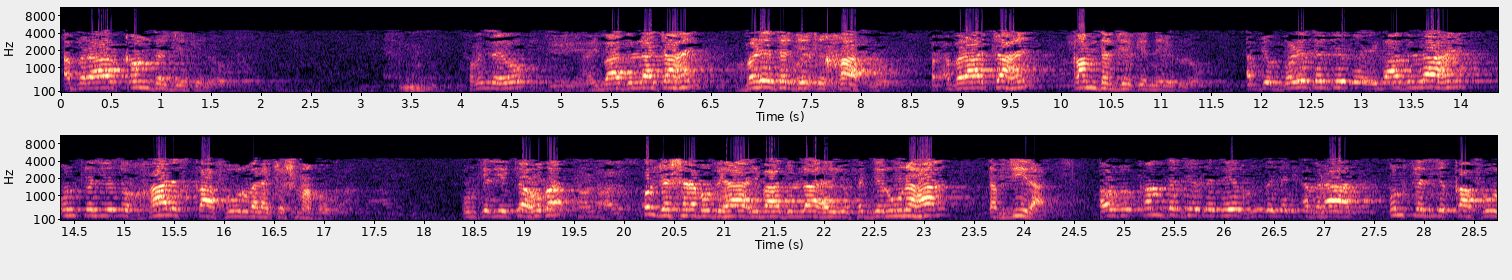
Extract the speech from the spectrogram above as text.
ابرار کم درجے کے لوگ سمجھ رہے ہو؟ عباد اللہ چاہیں، بڑے درجے کے خاص لوگ، اور ابرار چاہیں، کم درجے کے نیک لوگ۔ اب جو بڑے درجے کے عباد اللہ ہیں، ان کے لیے تو خالص کافور والا چشمہ ہوگا۔ ان کے لیے کیا ہوگا؟ اور یشرب و بہار عباد اللہ ہے جو فجرون تفجیرہ اور جو کم درجے کے نیک ہوں گے یعنی ابرار، ان کے لیے کافور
